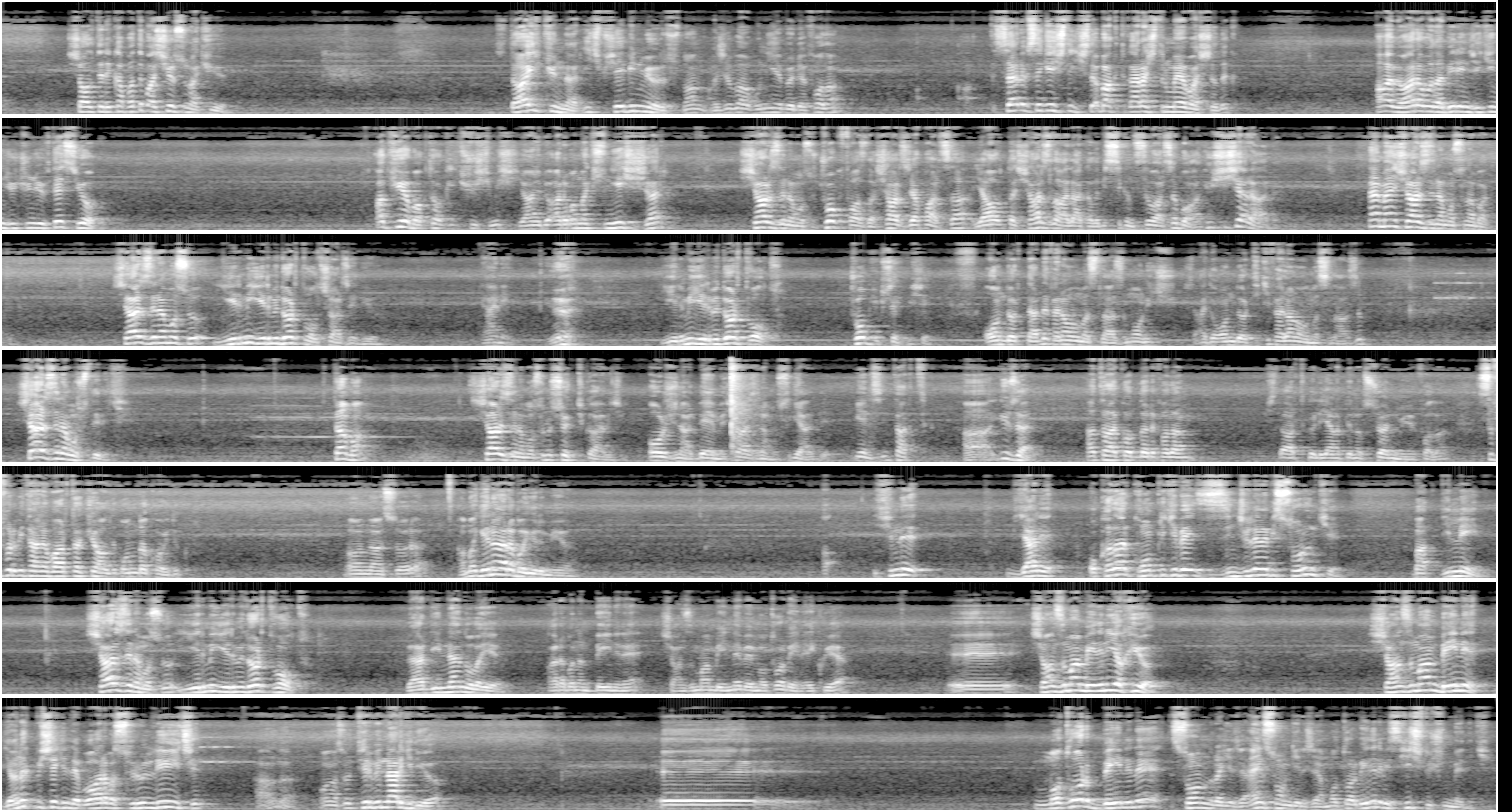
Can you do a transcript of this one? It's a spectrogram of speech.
Şalteri kapatıp açıyorsun aküyü. Daha ilk günler hiçbir şey bilmiyoruz. Lan acaba bu niye böyle falan. Servise geçtik işte baktık araştırmaya başladık. Abi arabada birinci, ikinci, üçüncü vites yok. Aküye baktık şişmiş. Yani bir arabanın aküsü niye şişer? Şarj dinamosu çok fazla şarj yaparsa yahut da şarjla alakalı bir sıkıntısı varsa bu akü şişer abi. Hemen şarj dinamosuna baktık. Şarj dinamosu 20-24 volt şarj ediyor. Yani yuh, 20-24 volt. Çok yüksek bir şey. 14'lerde falan olması lazım. 13, işte hadi 14-2 falan olması lazım. Şarj dinamosu dedik. Tamam. Şarj dinamosunu söktük abicim. Orijinal BMW şarj dinamosu geldi. Yenisini taktık. Aa güzel. Hata kodları falan işte artık öyle yanıp yanıp sönmüyor falan. Sıfır bir tane var aldık onu da koyduk. Ondan sonra ama gene araba yürümüyor. Şimdi yani o kadar komplike ve zincirleme bir sorun ki. Bak dinleyin. Şarj dinamosu 20-24 volt verdiğinden dolayı arabanın beynine, şanzıman beynine ve motor beynine, EQ'ya e, şanzıman beynini yakıyor. Şanzıman beyni yanık bir şekilde bu araba sürüldüğü için anladın mı? Ondan sonra tribünler gidiyor. Ee, motor beynine sonra geleceğim. En son geleceğim. Motor beynini biz hiç düşünmedik.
